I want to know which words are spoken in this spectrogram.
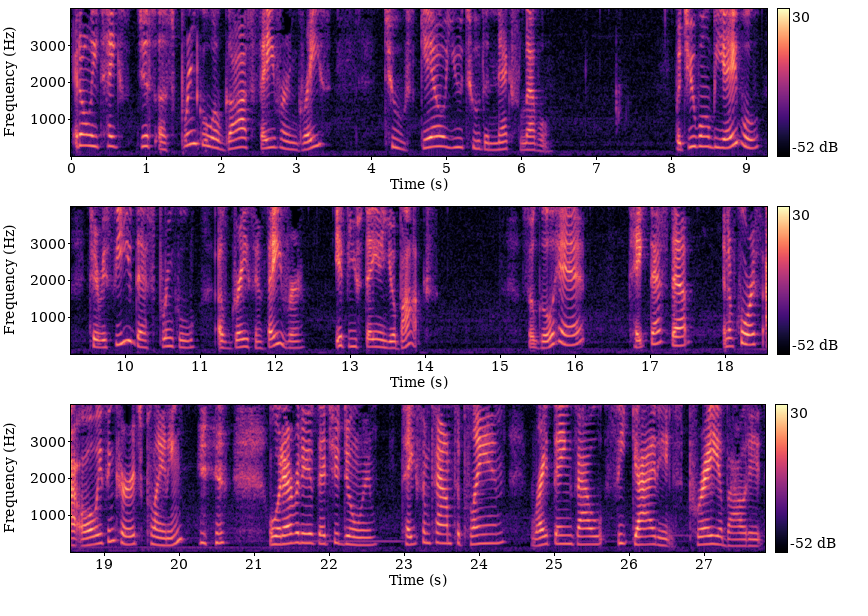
it only takes just a sprinkle of God's favor and grace to scale you to the next level. But you won't be able to receive that sprinkle of grace and favor if you stay in your box. So go ahead, take that step. And of course, I always encourage planning. Whatever it is that you're doing, take some time to plan, write things out, seek guidance, pray about it,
